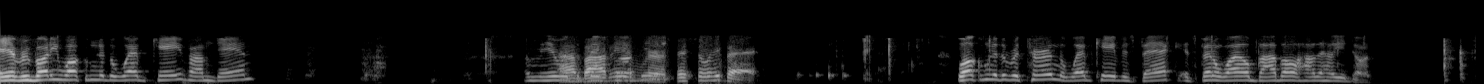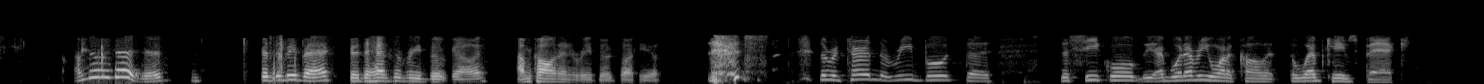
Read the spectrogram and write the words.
Hey everybody, welcome to the Web Cave. I'm Dan. I'm here with I'm the Bobby, big Bobby. we're officially back. Welcome to the return. The Web Cave is back. It's been a while, Bobo. How the hell you doing? I'm doing good, dude. Good to be back. Good to have the reboot going. I'm calling it a reboot. Fuck you. the return, the reboot, the the sequel, the whatever you want to call it. The Web Cave's back,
